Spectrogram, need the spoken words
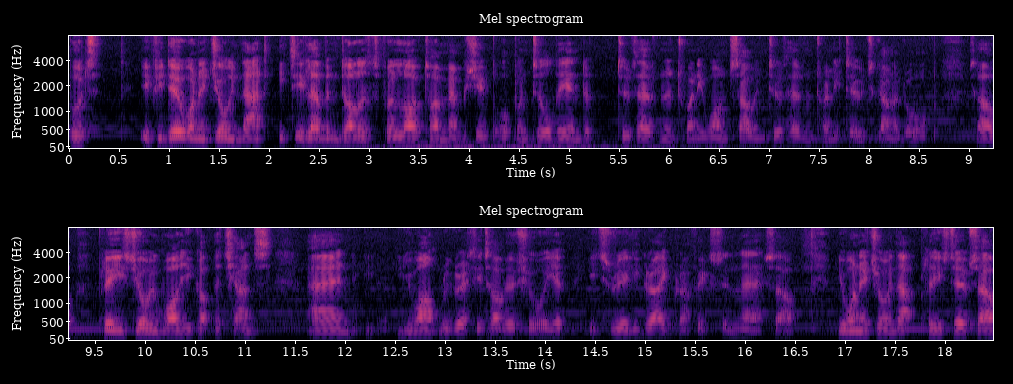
but if you do want to join that it's $11 for a lifetime membership up until the end of 2021 so in 2022 it's going to go up. So please join while you got the chance and you won't regret it I assure you. It's really great graphics in there so if you want to join that please do so.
